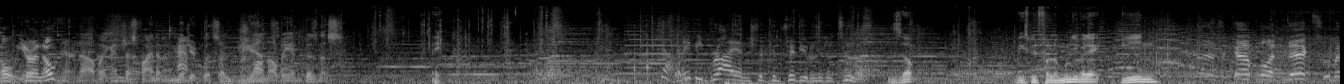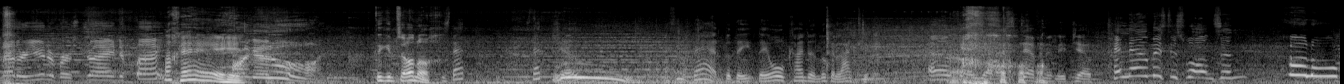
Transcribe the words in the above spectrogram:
Oh, you're an oak? Here, now if I can just find a midget with some gin, I'll be in business. Hey. Yeah, maybe Brian should contribute a little too. So. Links mit voller Muni weiter gehen. There's a couple of dicks from another universe trying to find. Ach hey. Den gibt's auch noch. Is that that Joe? I feel bad, but they, they all kind of look alike to me. Okay, yeah, that's definitely Joe. Hello, Mr. Swanson. Hallo.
